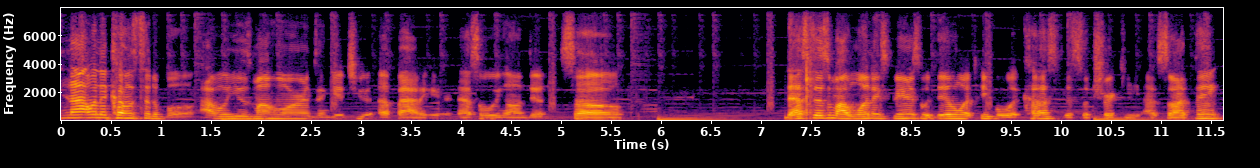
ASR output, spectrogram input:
not when it comes to the bull. I will use my horns and get you up out of here. That's what we're gonna do. So that's just my one experience with dealing with people with cusp. It's so tricky. Uh, So I think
